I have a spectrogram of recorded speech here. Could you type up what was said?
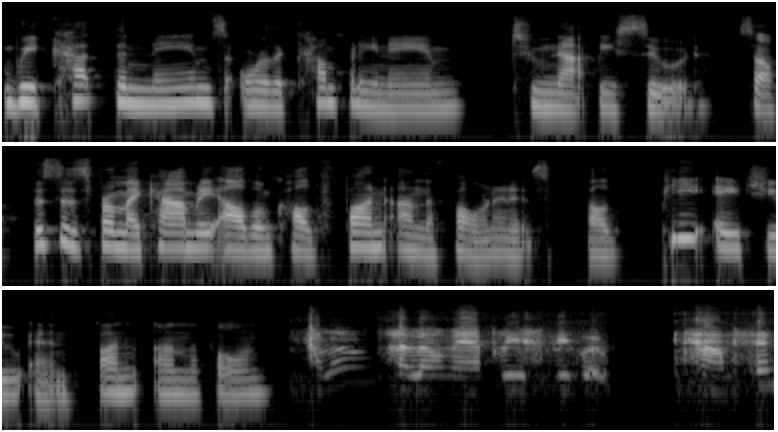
we cut the names or the company name to not be sued. So this is from my comedy album called Fun on the Phone, and it's spelled P H U N, Fun on the Phone. Hello? Hello, may I please speak with Thompson?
